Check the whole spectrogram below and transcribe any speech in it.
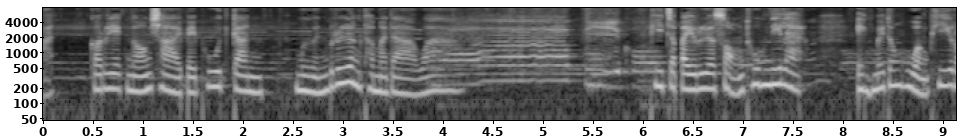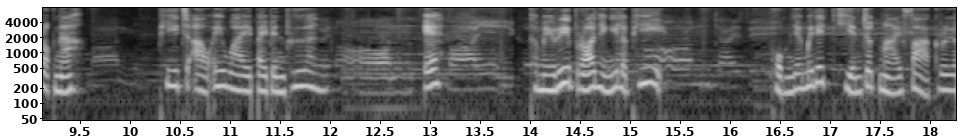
าดก็เรียกน้องชายไปพูดกัน เหมือนเรื่องธรรมดาว่า พี่จะไปเรือสองทุ่มนี่แหละ เอ็งไม่ต้องห่วงพี่หรอกนะ พี่จะเอาไอ้ไวไปเป็นเพื่อน เอ๊ะทำไมรีบร้อนอย่างนี้ล่ะพี่ ผมยังไม่ได้เขียนจดหมายฝากเรือ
